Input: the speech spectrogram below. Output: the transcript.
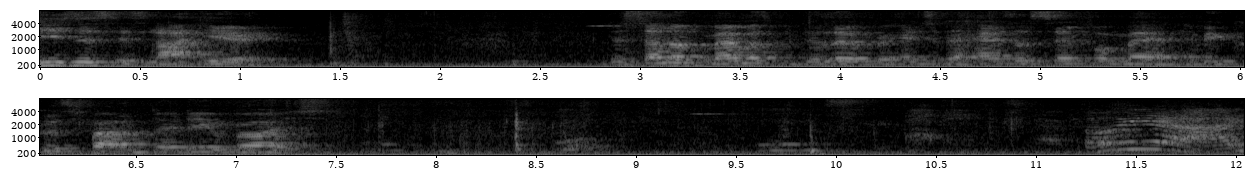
Jesus is not here. The Son of Man must be delivered into the hands of sinful men and be crucified on the third day of rise. Oh yeah, I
